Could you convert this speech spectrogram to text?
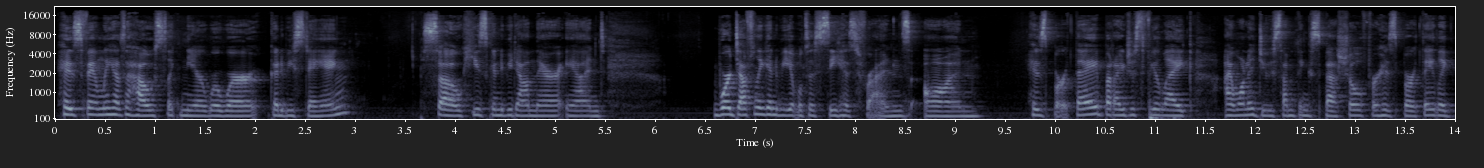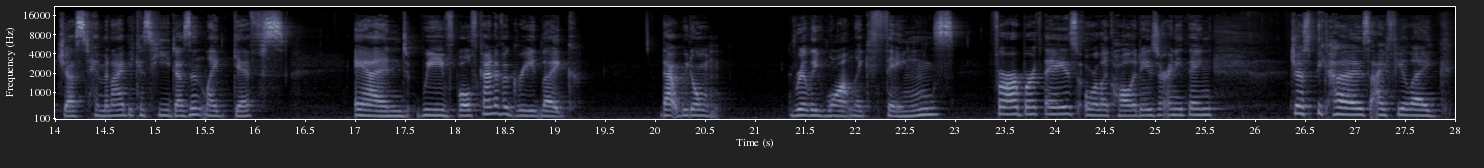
his family has a house like near where we're going to be staying. So he's going to be down there and we're definitely going to be able to see his friends on his birthday, but I just feel like I want to do something special for his birthday, like just him and I, because he doesn't like gifts. And we've both kind of agreed, like, that we don't really want like things for our birthdays or like holidays or anything, just because I feel like,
